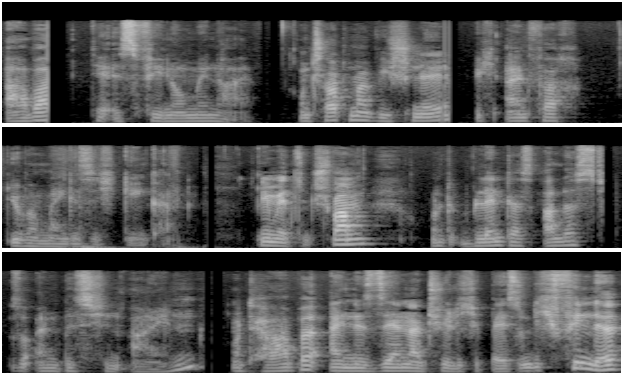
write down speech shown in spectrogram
Aber der ist phänomenal. Und schaut mal, wie schnell ich einfach über mein Gesicht gehen kann. Ich nehme jetzt einen Schwamm und blende das alles so ein bisschen ein und habe eine sehr natürliche Base. Und ich finde,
